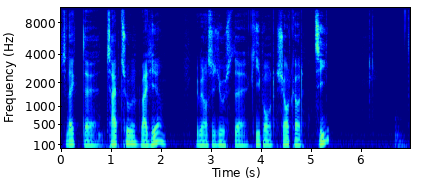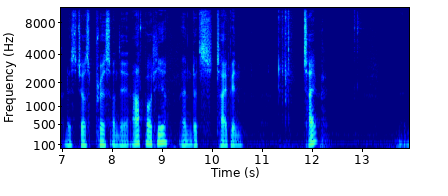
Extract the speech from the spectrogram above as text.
Select the type tool right here. You can also use the keyboard shortcut T. Let's just press on the artboard here and let's type in type. And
